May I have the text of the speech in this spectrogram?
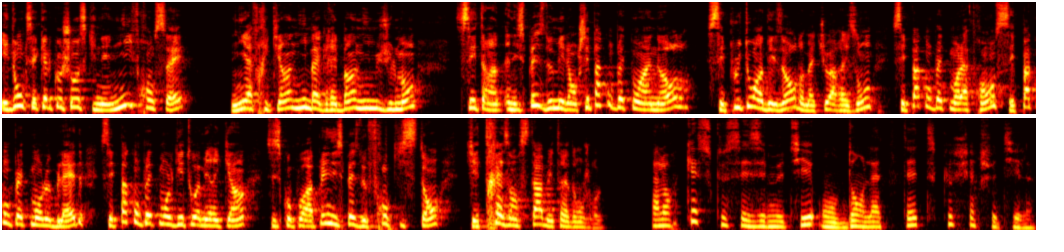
Et donc, c'est quelque chose qui n'est ni français, ni africain, ni maghrébin, ni musulman. C'est un, espèce de mélange. C'est pas complètement un ordre, c'est plutôt un désordre. Mathieu a raison. C'est pas complètement la France, c'est pas complètement le bled, c'est pas complètement le ghetto américain. C'est ce qu'on pourrait appeler une espèce de frankistan qui est très instable et très dangereux. Alors, qu'est-ce que ces émeutiers ont dans la tête? Que cherchent-ils?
